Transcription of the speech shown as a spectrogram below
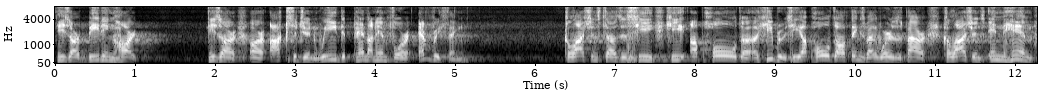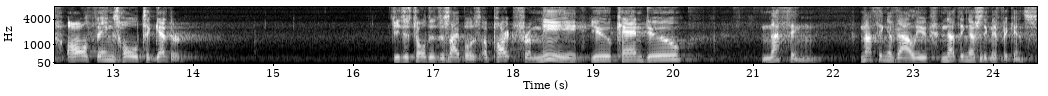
He's our beating heart, he's our, our oxygen. We depend on him for everything. Colossians tells us he, he upholds, uh, Hebrews, he upholds all things by the word of his power. Colossians, in him all things hold together. Jesus told his disciples, apart from me, you can do Nothing. Nothing of value, nothing of significance.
